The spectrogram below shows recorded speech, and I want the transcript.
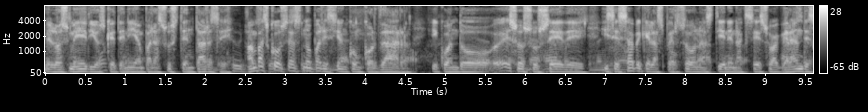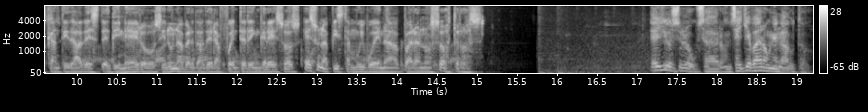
los medios que tenían para sustentarse. Ambas cosas no parecían concordar y cuando eso sucede y se sabe que las personas tienen acceso a grandes cantidades de dinero sin una verdadera fuente de ingresos, es una pista muy buena para nosotros. Ellos lo usaron, se llevaron el auto.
